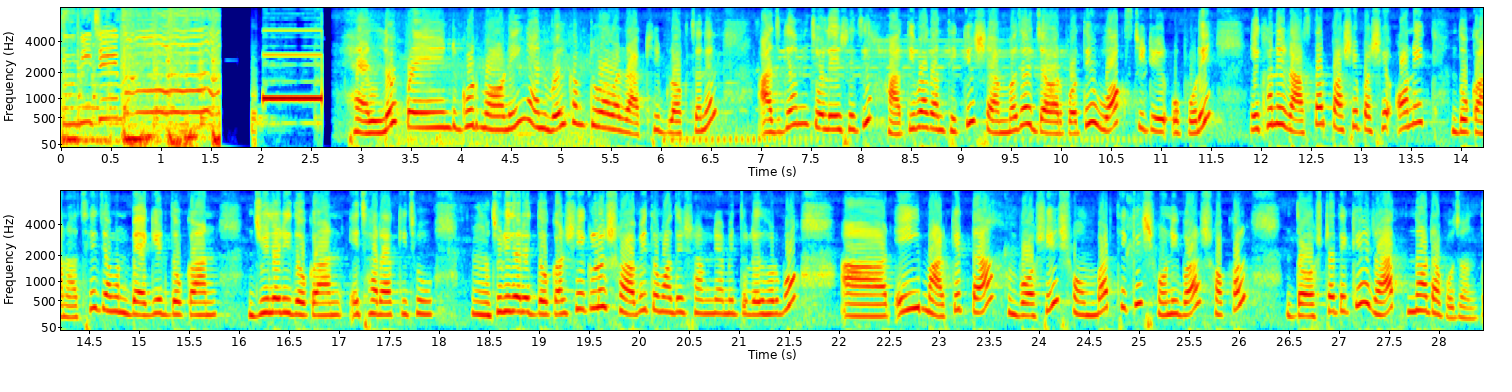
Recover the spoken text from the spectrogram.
তুমি যে hello friend good morning and welcome to our Rakhi blog channel আজকে আমি চলে এসেছি হাতিবাগান থেকে শ্যামবাজার যাওয়ার পথে ওয়াক স্ট্রিটের ওপরে। এখানে রাস্তার পাশে পাশে অনেক দোকান আছে, যেমন ব্যাগের দোকান, জুয়েলারি দোকান, এছাড়া কিছু চুড়িদারের দোকান, সেগুলো সবই তোমাদের সামনে আমি তুলে ধরবো। আর এই মার্কেটটা বসে সোমবার থেকে শনিবার সকাল দশটা থেকে রাত নটা পর্যন্ত।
